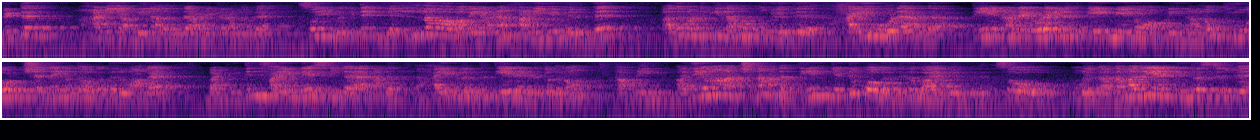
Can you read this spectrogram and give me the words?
பிட்டர் ஹனி அப்படின்னு அதை வந்து அழைக்கிறாங்க ஸோ இவங்க கிட்ட எல்லா வகையான ஹனியும் இருக்கு. அது மட்டும் இல்லாம உங்களுக்கு ஹைவோட அந்த தேன் அடையோட எனக்கு தேன் வேணும் அப்படின்னாலும் த்ரூ அவுட் சென்னை வந்து அவங்க தருவாங்க. பட் வித்தின் ஃபைவ் டேஸ் நீங்கள் அந்த ஹைவ்ல இருந்து தேனை எடுத்துடணும். அப்படி அதிகமாக ஆச்சுன்னா அந்த தேன் கெட்டு போகிறதுக்கு வாய்ப்பு இருக்குது. ஸோ உங்களுக்கு அந்த மாதிரி எனக்கு இன்ட்ரெஸ்ட் இருக்கு.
